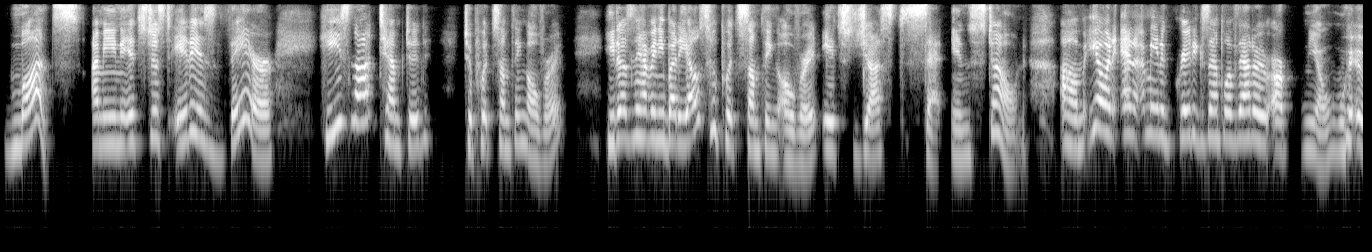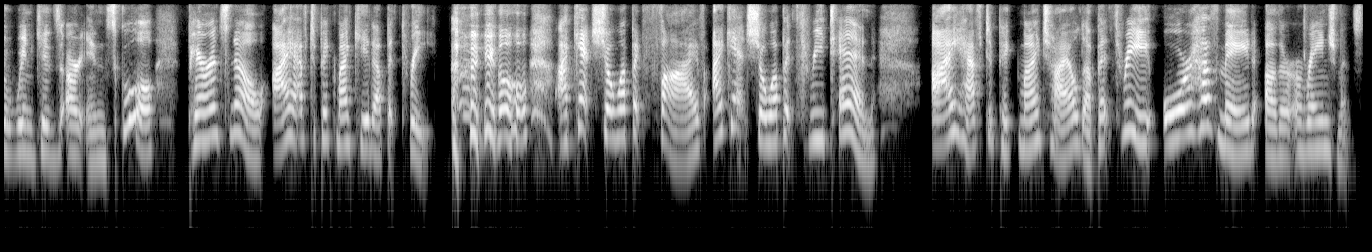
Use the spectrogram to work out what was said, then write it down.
months, I mean, it's just, it is there. He's not tempted to put something over it. He doesn't have anybody else who puts something over it. It's just set in stone. Um, you know, and, and I mean, a great example of that are, are, you know, when kids are in school, parents know I have to pick my kid up at three. you know, I can't show up at five. I can't show up at 310. I have to pick my child up at three or have made other arrangements.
